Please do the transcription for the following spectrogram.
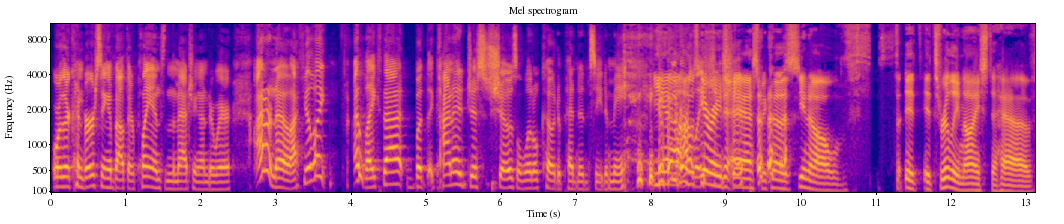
Or they're conversing about their plans in the matching underwear. I don't know. I feel like I like that, but it kind of just shows a little codependency to me. yeah, a I was getting ready to ask because you know th- it, it's really nice to have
